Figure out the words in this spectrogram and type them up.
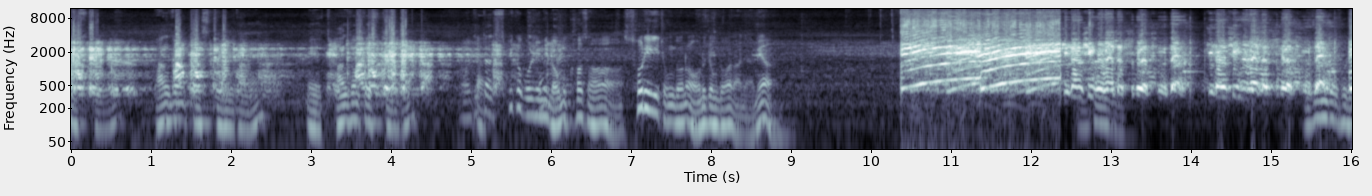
테스트 방송 테스트입니다. 예 방송 테스트입니다. 어, 일단 스피커 볼륨이 너무 커서 소리 정도는 어느 정도가 나냐면 기상신고가 접수되었습니다. 기상신고가 이 접수 되었습니다. 정도 소리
